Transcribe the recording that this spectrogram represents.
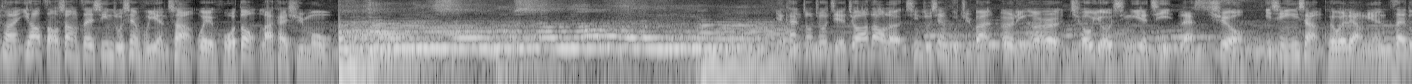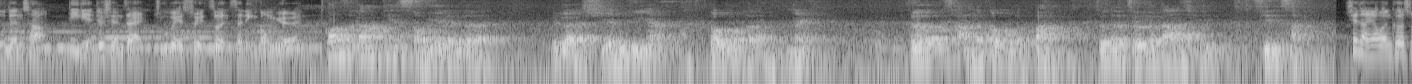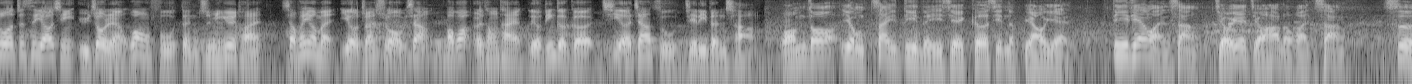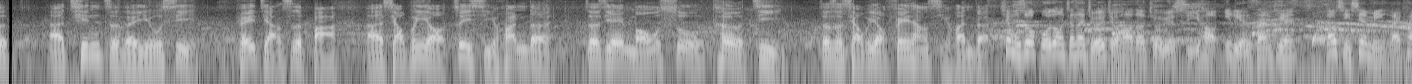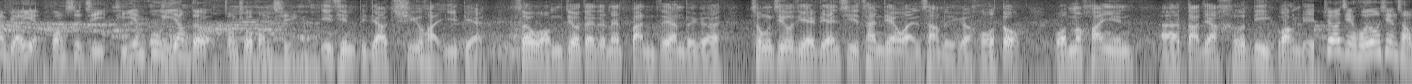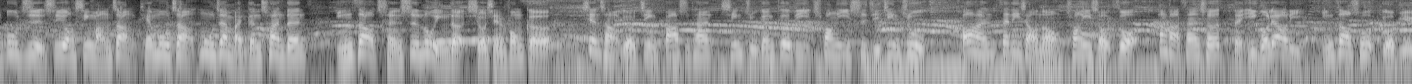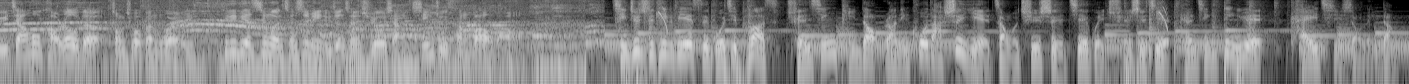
团一号早上在新竹县府演唱，为活动拉开序幕。眼看中秋节就要到了，新竹县府举办二零二二秋游新业季 Let's Chill，疫情影响，暌违两年再度登场，地点就选在竹北水圳森林公园。光是刚刚听守夜人的这个旋律啊，多么的美，歌唱的多么的棒，真的值得大家去欣赏。现场杨文科说，这次邀请宇宙人、旺福等知名乐团，小朋友们也有专属偶像，包括儿童台柳丁哥哥、企鹅家族接力登场。我们都用在地的一些歌星的表演。第一天晚上，九月九号的晚上是呃亲子的游戏，可以讲是把呃小朋友最喜欢的这些魔术特技。这是小朋友非常喜欢的。县府说，活动将在九月九号到九月十一号一连三天，邀请县民来看表演、逛市集，体验不一样的中秋风情。疫情比较趋缓一点，所以我们就在这边办这样的一个中秋节连续三天晚上的一个活动。我们欢迎。呃，大家何地光临？据了解活动现场布置是用星芒帐、天幕帐、木栈板跟串灯，营造城市露营的休闲风格。现场有近八十摊新竹跟各地创意市集进驻，包含在地小农、创意手作、汉卡餐车等异国料理，营造出有别于家户烤肉的中秋氛围。TVBS 新闻陈世明、吕正成、许佑祥新竹采访报道。请支持 TVBS 国际 Plus 全新频道，让您扩大视野，掌握趋势，接轨全世界。恳请订阅，开启小铃铛。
